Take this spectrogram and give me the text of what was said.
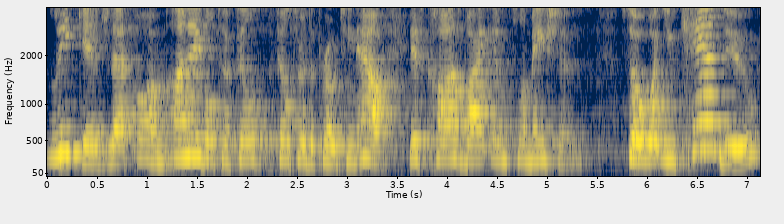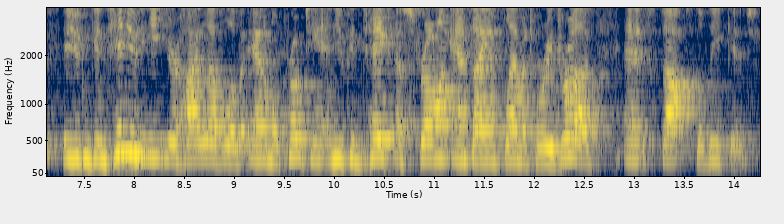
leakage, that um, unable to fil- filter the protein out, is caused by inflammation. So what you can do is you can continue to eat your high level of animal protein, and you can take a strong anti-inflammatory drug, and it stops the leakage.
